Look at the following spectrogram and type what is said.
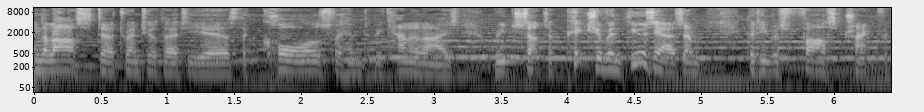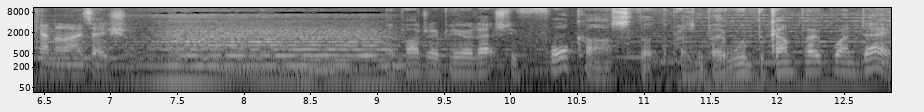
In the last uh, 20 or 30 years, the cause for him to be canonized reached such a pitch of enthusiasm that he was fast-tracked for canonization. Padre Pio had actually forecast that the present Pope would become Pope one day.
